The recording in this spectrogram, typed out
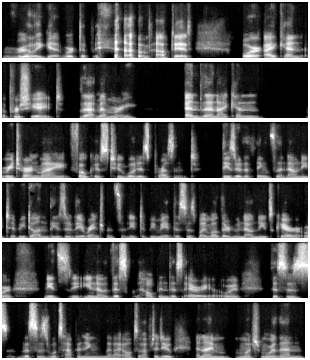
really get worked up about it or i can appreciate that memory and then i can return my focus to what is present. These are the things that now need to be done. These are the arrangements that need to be made. This is my mother who now needs care or needs you know this help in this area or this is this is what's happening that i also have to do and i'm much more than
